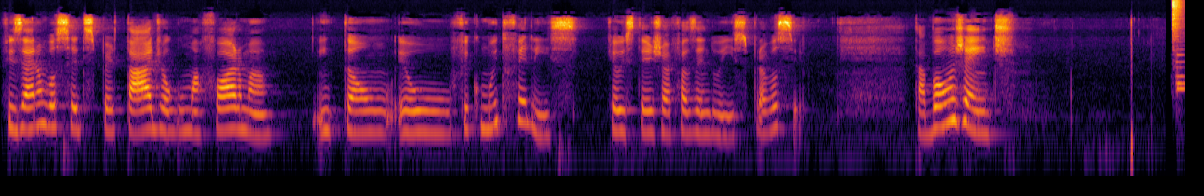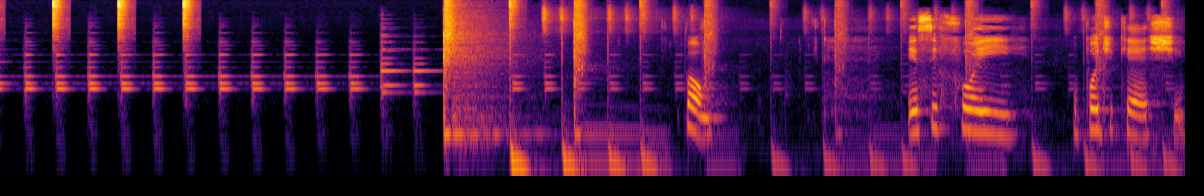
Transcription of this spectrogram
fizeram você despertar de alguma forma, então eu fico muito feliz que eu esteja fazendo isso para você. Tá bom, gente? Bom, esse foi o podcast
